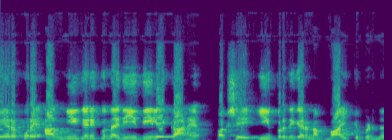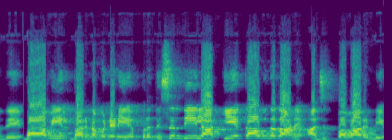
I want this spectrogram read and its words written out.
ഏറെക്കുറെ അംഗീകരിക്കുന്ന രീതിയിലേക്കാണ് പക്ഷേ ഈ പ്രതികരണം വായിക്കപ്പെടുന്നത്. ഭാവിയിൽ ഭരണമുന്നണിയെ പ്രതിസന്ധിയിലാക്കിയേക്കാവുന്നതാണ് അജിത് പവാറിന്റെ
